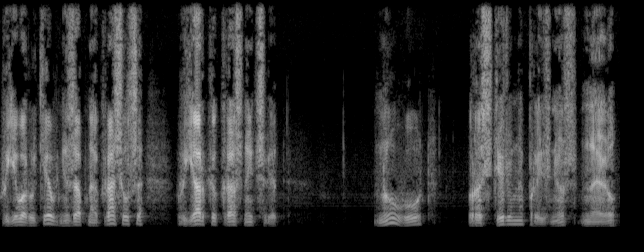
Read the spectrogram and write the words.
в его руке внезапно окрасился в ярко-красный цвет. — Ну вот, — растерянно произнес Невилл.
